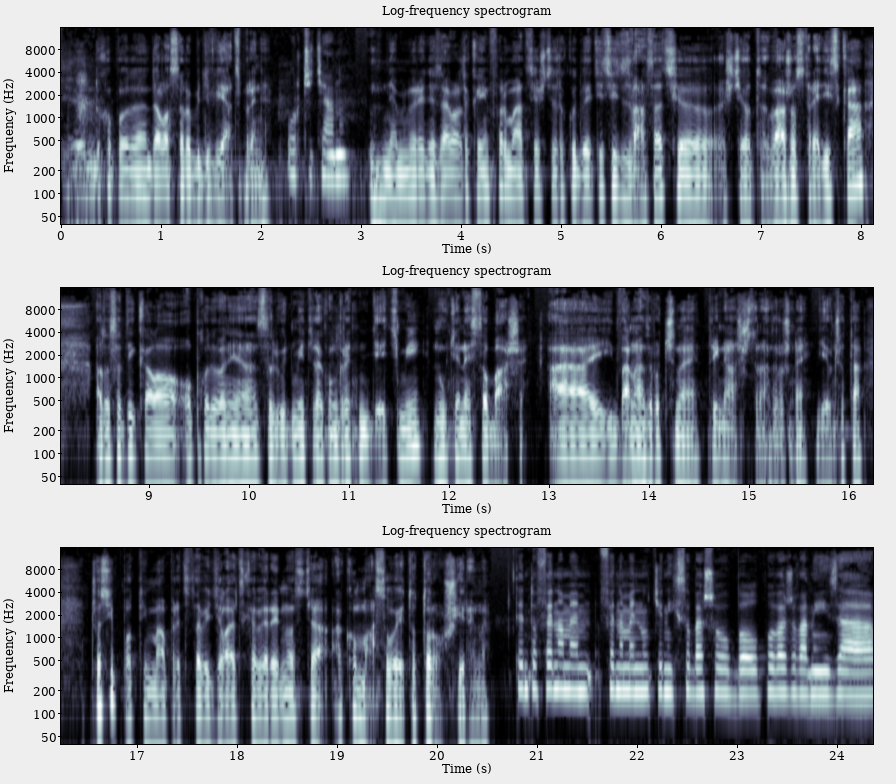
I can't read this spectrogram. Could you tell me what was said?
Jednoducho povedané, dalo sa robiť viac pre ne. Určite áno. Mňa mimoriadne zaujala taká informácia ešte z roku 2020, e, ešte od vášho strediska, a to sa týkalo obchodovania s ľuďmi, teda konkrétne deťmi, nútené sobáše. Aj 12-ročné, 13-14 ročné dievčatá. Čo si pod tým má predstaviť laická verejnosť a ako masovo je toto rozšírené? Tento fenomén, fenomén nutených sobašov bol považovaný za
